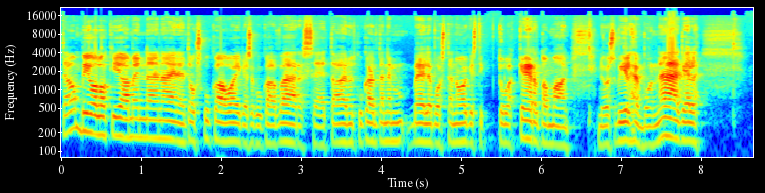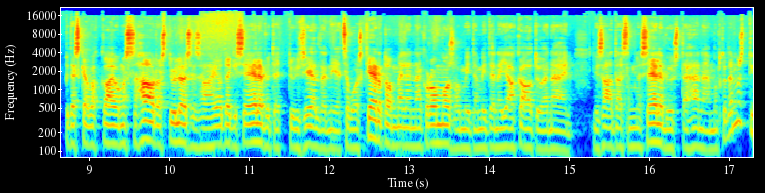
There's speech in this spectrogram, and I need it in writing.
Tämä on biologiaa, mennään näin, että onko kukaan oikeassa, kukaan väärässä, että ainut kukaan tänne meille voisi tänne oikeasti tulla kertomaan, niin jos Wilhelm von Nagel, pitäisi käydä kaivamassa haudasta ylös ja saada jotenkin se elvytettyä sieltä niin, että se voisi kertoa meille nämä kromosomit ja miten ne jakautuu ja näin, niin saataisiin sellainen selvyys tähän. Mutta tämmöistä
